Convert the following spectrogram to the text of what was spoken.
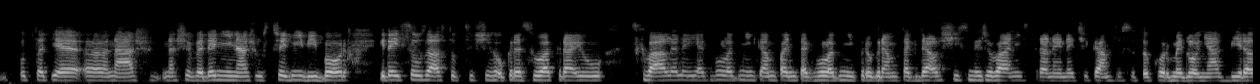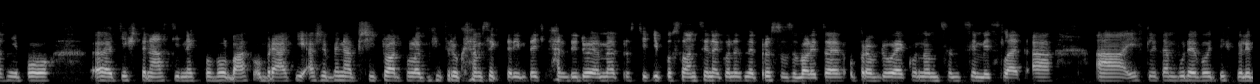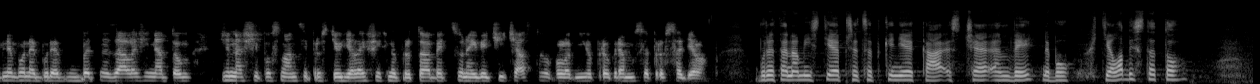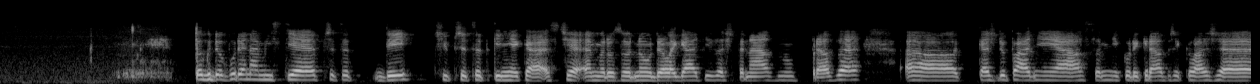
v podstatě e, náš, naše vedení, náš ústřední výbor, kde jsou zástupci všech okresů a krajů, schválili jak volební kampaň, tak volební program, tak další směřování strany. Nečekám, že se to kormidlo nějak výrazně po e, těch 14 dnech po volbách obrátí a že by například volební program, se kterým teď kandidujeme, prostě ti poslanci nakonec neprosazovali. To je opravdu jako nonsenci myslet a a jestli tam bude Vojtěch Filip nebo nebude, vůbec nezáleží na tom, že naši poslanci prostě udělají všechno pro to, aby co největší část toho volebního programu se prosadila. Budete na místě předsedkyně KSČM vy, nebo chtěla byste to? To, kdo bude na místě předsedy či předsedkyně KSČM rozhodnou delegáti za 14 dnů v Praze. Každopádně já jsem několikrát řekla, že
